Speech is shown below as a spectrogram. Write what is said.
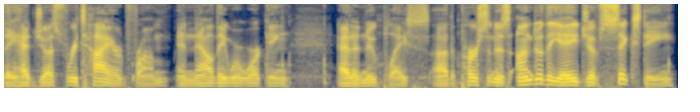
they had just retired from, and now they were working at a new place. Uh, the person is under the age of 60.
